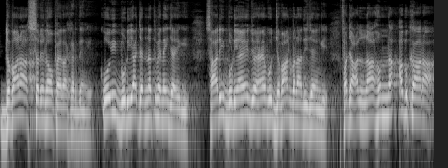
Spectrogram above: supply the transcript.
دوبارہ اثر نو پیدا کر دیں گے۔ کوئی بڑھیا جنت میں نہیں جائے گی۔ ساری بڑھیائیں جو ہیں وہ جوان بنا دی جائیں گی۔ فجا اللہ اب کارا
